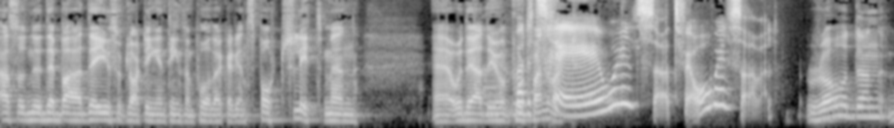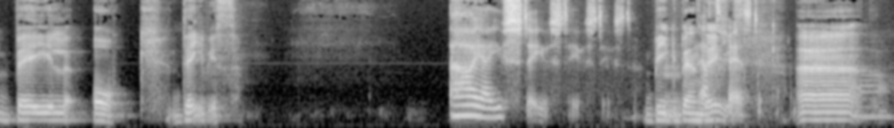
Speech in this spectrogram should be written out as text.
alltså, nu, det, bara, det är ju såklart ingenting som påverkar rent sportsligt. Men, eh, och det hade ju fortfarande varit... Var det tre. Walesare? Två Walesare väl? Roden, Bale och Davis. Ah, ja, just det, just det, just det. Just det. Big Ben mm. Davis. Tre stycken. Eh, ja.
